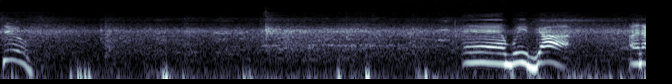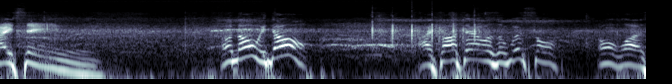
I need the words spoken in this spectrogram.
too. And we've got an icing. Oh no, we don't. I thought that was a whistle. Oh, it was.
